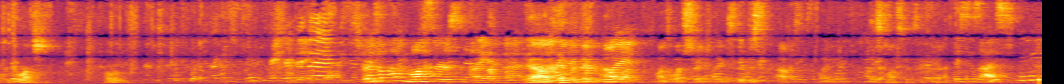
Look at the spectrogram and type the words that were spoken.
What did they watch? Oh, There's a lot of monsters to fight in that. yeah, I would think that they would not Boy. want, want to watch Things. They're just after fighting ice monsters. Yeah. This is us, maybe?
